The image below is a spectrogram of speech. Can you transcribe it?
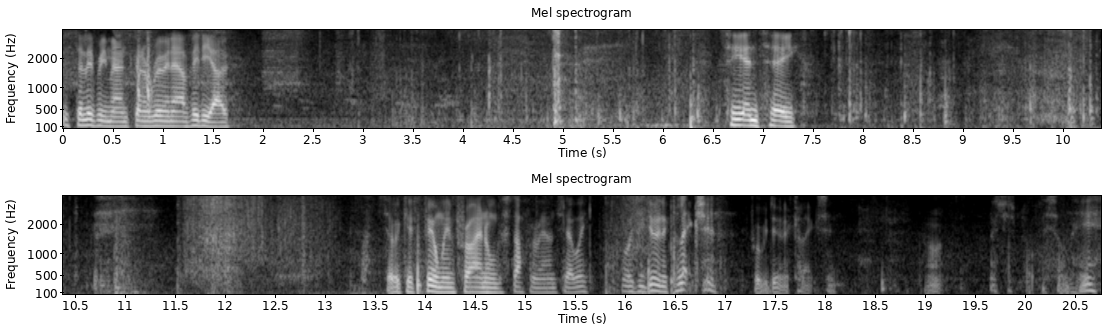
This delivery man's going to ruin our video. TNT. So we could film him throwing all the stuff around, shall we? Or is he doing a collection? Probably doing a collection. Alright, let's just pop this on here.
